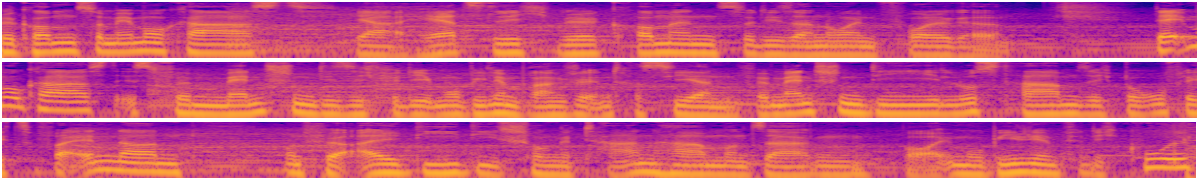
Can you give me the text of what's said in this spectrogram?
willkommen zum Immocast. Ja, herzlich willkommen zu dieser neuen Folge. Der Immocast ist für Menschen, die sich für die Immobilienbranche interessieren, für Menschen, die Lust haben, sich beruflich zu verändern und für all die, die es schon getan haben und sagen, boah, Immobilien finde ich cool.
